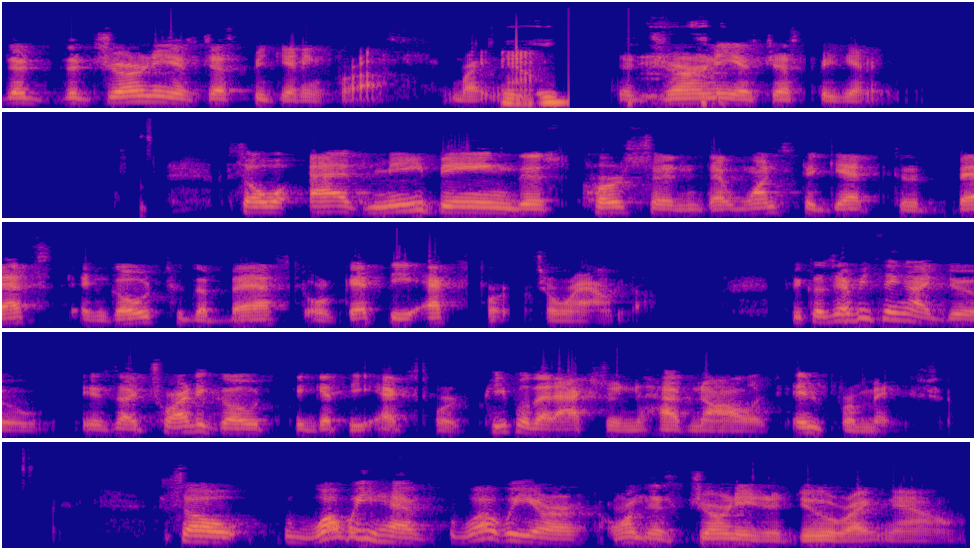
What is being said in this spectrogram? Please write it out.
the the journey is just beginning for us right now. Mm-hmm. The journey is just beginning. So, as me being this person that wants to get to the best and go to the best or get the experts around us, because everything I do is I try to go and get the experts, people that actually have knowledge, information. So what we have, what we are on this journey to do right now,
